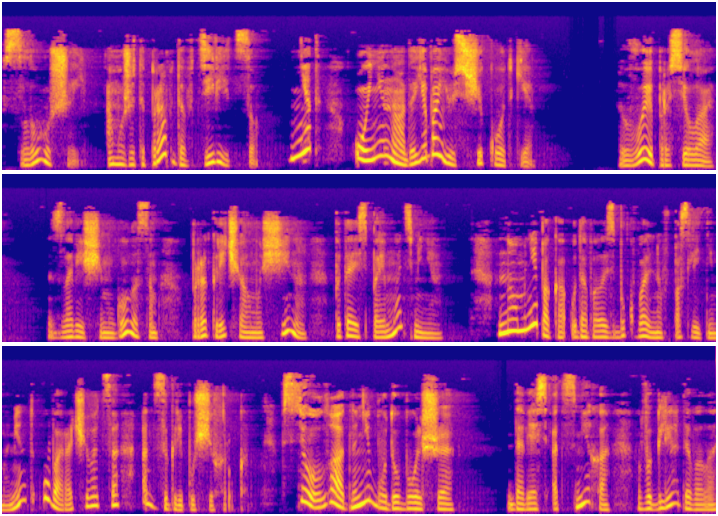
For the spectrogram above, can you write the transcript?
Слушай, а может и правда в девицу? Нет? Ой, не надо, я боюсь щекотки. Выпросила, зловещим голосом прокричал мужчина, пытаясь поймать меня, но мне пока удавалось буквально в последний момент уворачиваться от загребущих рук. Все, ладно, не буду больше. Давясь от смеха, выглядывала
